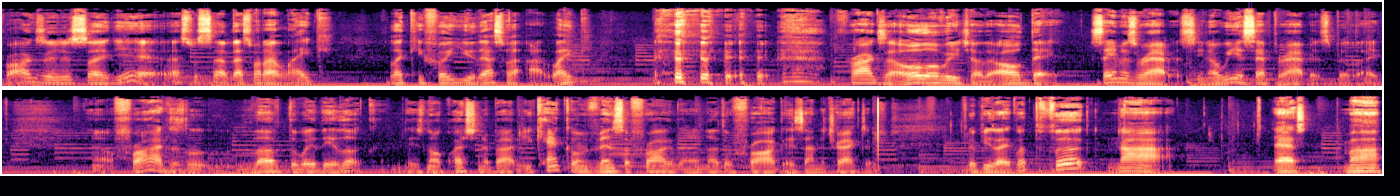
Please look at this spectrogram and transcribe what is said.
Frogs are just like, "Yeah, that's what's up. That's what I like. Lucky for you. That's what I like." frogs are all over each other all day. Same as rabbits. You know, we accept rabbits, but like, you know, frogs love the way they look. There's no question about it. You can't convince a frog that another frog is unattractive. They'll be like, what the fuck? Nah, that's my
